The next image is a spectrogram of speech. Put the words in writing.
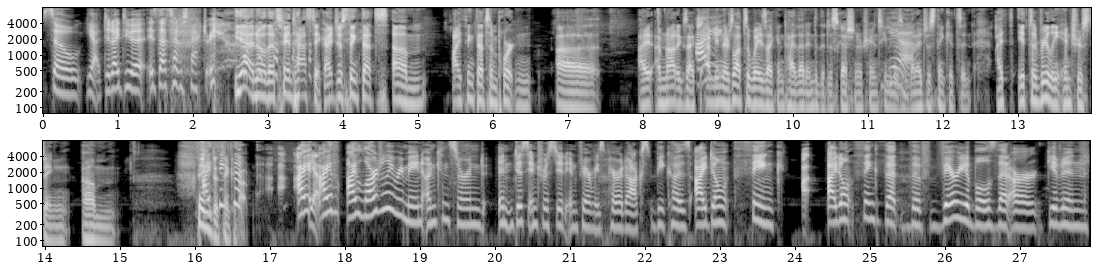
so yeah did i do it is that satisfactory yeah no that's fantastic i just think that's um i think that's important uh I, I'm not exactly. I, I- mean, there's lots of ways I can tie that into the discussion of transhumanism, Yeah. but I just think it's an. I. It's a really interesting um, thing I to think think, that- about. I, Yeah. I I largely remain unconcerned and disinterested in Fermi's paradox because I don't think I, I don't think that the variables that are given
